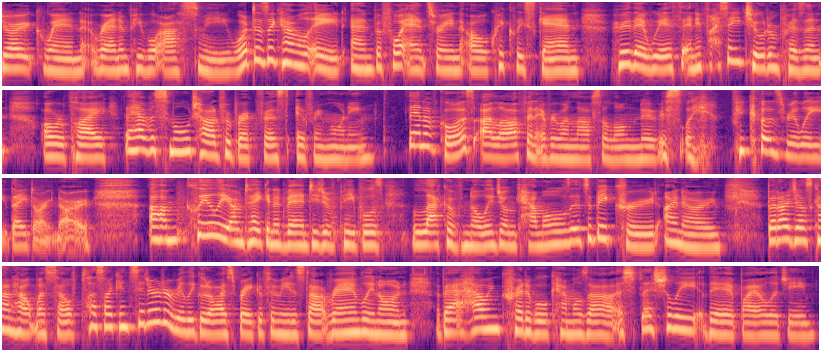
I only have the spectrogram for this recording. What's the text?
Joke when random people ask me, What does a camel eat? And before answering, I'll quickly scan who they're with. And if I see children present, I'll reply, They have a small child for breakfast every morning. Then, of course, I laugh and everyone laughs along nervously because really they don't know. Um, clearly, I'm taking advantage of people's lack of knowledge on camels. It's a bit crude, I know, but I just can't help myself. Plus, I consider it a really good icebreaker for me to start rambling on about how incredible camels are, especially their biology.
